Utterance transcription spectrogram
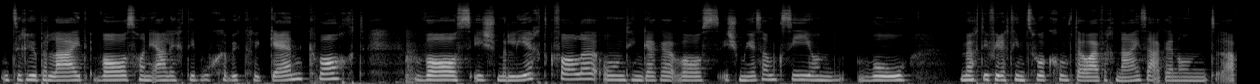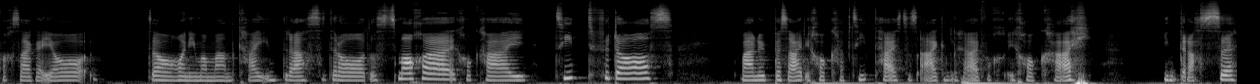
und sich überlegt, was habe ich eigentlich die Woche wirklich gern gemacht, was ist mir leicht gefallen und hingegen was ist mühsam gewesen und wo möchte ich vielleicht in Zukunft auch einfach Nein sagen und einfach sagen, ja, da habe ich im Moment kein Interesse daran, das zu machen, ich habe keine Zeit für das. Wenn jemand sagt, ich habe keine Zeit, heißt das eigentlich einfach, ich habe kein Interesse,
